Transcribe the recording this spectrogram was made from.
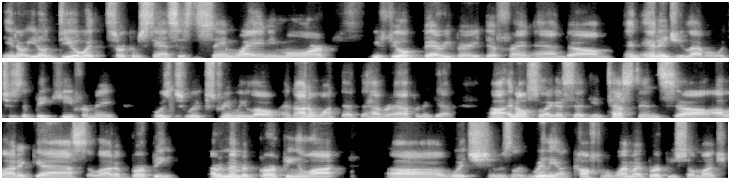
you know, you don't deal with circumstances the same way anymore. You feel very, very different, and um, an energy level, which is the big key for me was extremely low, and I don't want that to ever happen again. Uh, and also, like I said, the intestines, uh, a lot of gas, a lot of burping. I remember burping a lot, uh, which was really uncomfortable. Why am I burping so much?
